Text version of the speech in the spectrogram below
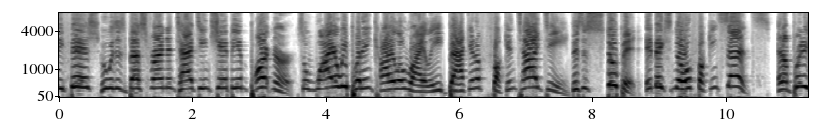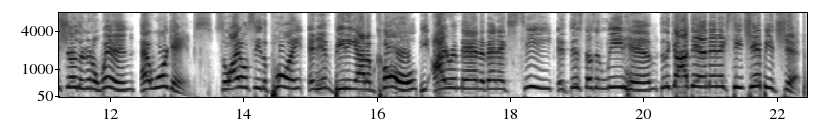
Bobby Fish, who was his best friend and tag team champion partner. So why are we putting Kyle O'Reilly back in a fucking tag team. This is stupid. It makes no fucking sense. And I'm pretty sure they're going to win at War Games. So I don't see the point in him beating Adam Cole, the Iron Man of NXT, if this doesn't lead him to the goddamn NXT championship.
